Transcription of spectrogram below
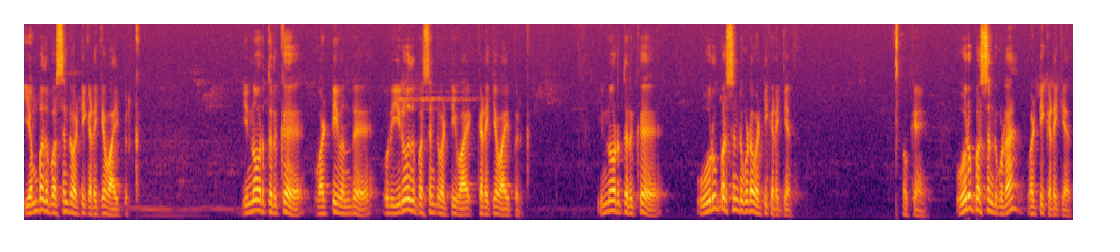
எண்பது பர்சன்ட் வட்டி கிடைக்க வாய்ப்பு இருக்குது இன்னொருத்தருக்கு வட்டி வந்து ஒரு இருபது பர்சன்ட் வட்டி வாய் கிடைக்க வாய்ப்பு இருக்குது இன்னொருத்தருக்கு ஒரு பர்சன்ட் கூட வட்டி கிடைக்காது. ஓகே? ஒரு பர்சன்ட் கூட வட்டி கிடைக்காது.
